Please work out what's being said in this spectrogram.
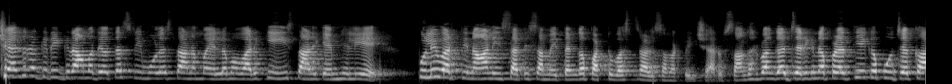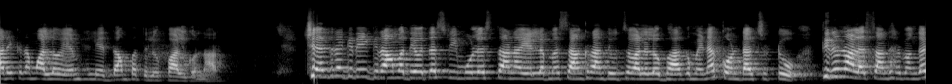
చంద్రగిరి గ్రామ దేవత శ్రీ మూలస్థానమ్మ ఎల్లమ్మ వారికి స్థానిక ఎమ్మెల్యే పులివర్తి నాని సతి సమేతంగా పట్టు వస్త్రాలు సమర్పించారు. సందర్భంగా జరిగిన ప్రత్యేక పూజ కార్యక్రమాల్లో ఎమ్మెల్యే దంపతులు పాల్గొన్నారు. చంద్రగిరి గ్రామ దేవత శ్రీ మూలస్థాన ఎల్లమ్మ సంక్రాంతి ఉత్సవాలలో భాగమైన కొండ చుట్టూ తిరునాళ్ళ సందర్భంగా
